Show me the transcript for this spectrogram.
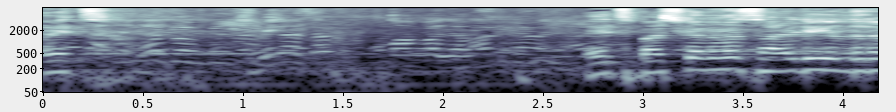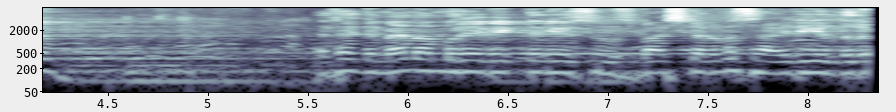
Evet. Evet başkanımız Hayri Yıldırım. Efendim hemen buraya bekleniyorsunuz. Başkanımız Hayri Yıldırım.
